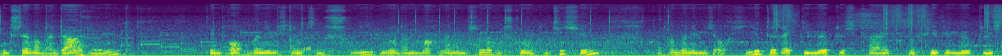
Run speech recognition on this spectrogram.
Den stellen wir mal dahin. Den brauchen wir nämlich nur zum Schmieden und dann machen wir nämlich hier noch einen Stuhl und einen Tisch hin. Dann haben wir nämlich auch hier direkt die Möglichkeit, so viel wie möglich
